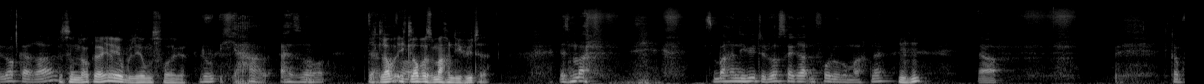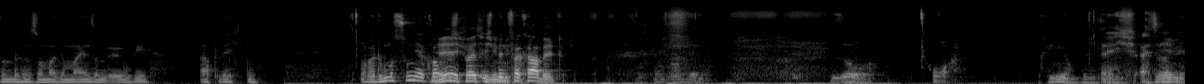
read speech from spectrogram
lockerer. Bisschen locker, ja, Jubiläumsfolge. Du, ja, also. Ich glaube, ich glaube, es machen die Hüte. es, ma es machen die Hüte. Du hast ja gerade ein Foto gemacht, ne? Mhm. Ja. Ich glaube, wir müssen es nochmal gemeinsam irgendwie ablichten. Aber du musst zu mir kommen. Ja, ich weiß, ich ich bin verkabelt. So. Oh. Premium, würde ich sagen. Ich, also, Premium.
